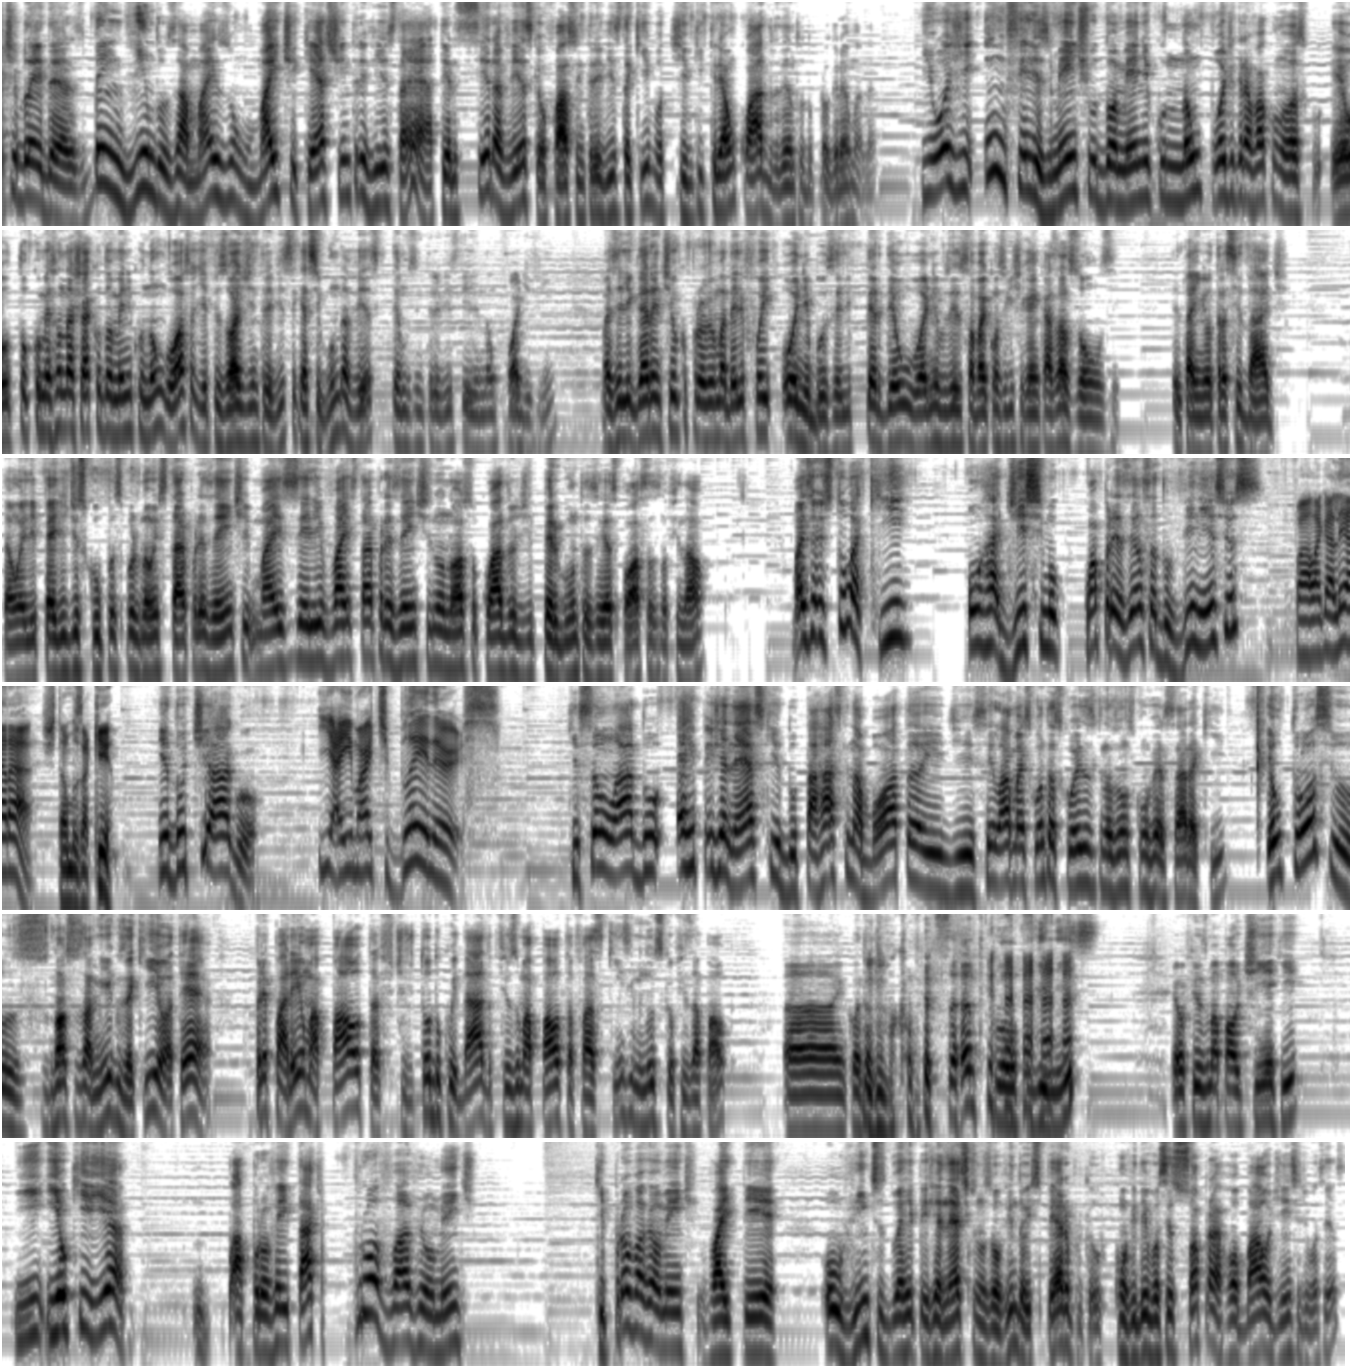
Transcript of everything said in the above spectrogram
Might Bladers! Bem-vindos a mais um Mightcast Entrevista. É a terceira vez que eu faço entrevista aqui, vou, tive que criar um quadro dentro do programa, né? E hoje, infelizmente, o Domênico não pôde gravar conosco. Eu tô começando a achar que o Domênico não gosta de episódio de entrevista, que é a segunda vez que temos entrevista e ele não pode vir. Mas ele garantiu que o problema dele foi ônibus. Ele perdeu o ônibus e ele só vai conseguir chegar em casa às 11. Ele tá em outra cidade. Então ele pede desculpas por não estar presente, mas ele vai estar presente no nosso quadro de perguntas e respostas no final. Mas eu estou aqui honradíssimo com a presença do Vinícius. Fala galera, estamos aqui. E do Thiago. E aí, Might Bladers? Que são lá do RPG Nesk, do Tarrasque na Bota e de sei lá mais quantas coisas que nós vamos conversar aqui. Eu trouxe os nossos amigos aqui, eu até preparei uma pauta de todo cuidado, fiz uma pauta faz 15 minutos que eu fiz a pauta, uh, enquanto eu estava conversando com o Vinícius. Eu fiz uma pautinha aqui. E, e eu queria aproveitar que provavelmente que provavelmente vai ter ouvintes do RPG Net nos ouvindo, eu espero, porque eu convidei vocês só para roubar a audiência de vocês,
